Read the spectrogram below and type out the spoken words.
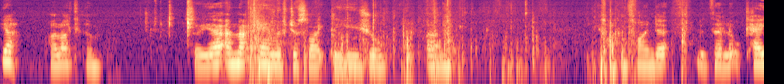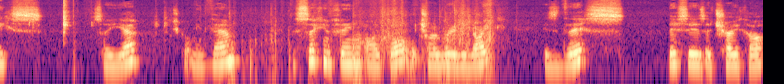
Yeah, I like them. So yeah, and that came with just like the usual, um, if I can find it, with the little case. So yeah, she got me them. The second thing I got, which I really like, is this. This is a choker.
